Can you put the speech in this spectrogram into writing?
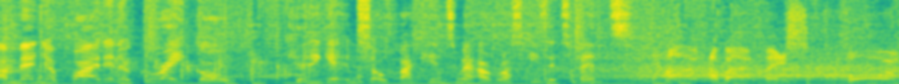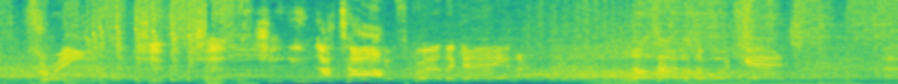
Amenya fired in a great goal. Could he get himself back into it at Rusky's expense? How about this? 4-3. Shoot, shoot, shoot, you nutter! Could square the game. Not out of the woods yet. No.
